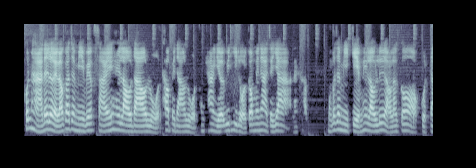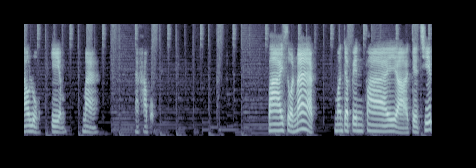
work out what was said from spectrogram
ค้นหาได้เลย แล้วก็จะมีเว็บไซต์ให้เราดาวน์โหลดเข้าไปดาวน์โหลดค่อนข้างเยอะวิธีโหลดก็ไม่น่าจะยากนะครับ มันก็จะมีเกมให้เราเลือกแล้วก็กดดาวน์โหลดเกมมานะครับผมไฟล์ส่วนมากมันจะเป็นไฟล์เจ็ดชิป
